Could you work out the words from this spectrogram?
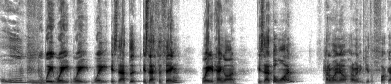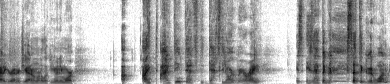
Oh, wait, wait, wait, wait. Is that the is that the thing? Wait, hang on. Is that the one? How do I know? How do I get the fuck out of here, energy? I don't want to look at you anymore. I I, I think that's the that's the art rare, right? Is is that the is that the good one?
